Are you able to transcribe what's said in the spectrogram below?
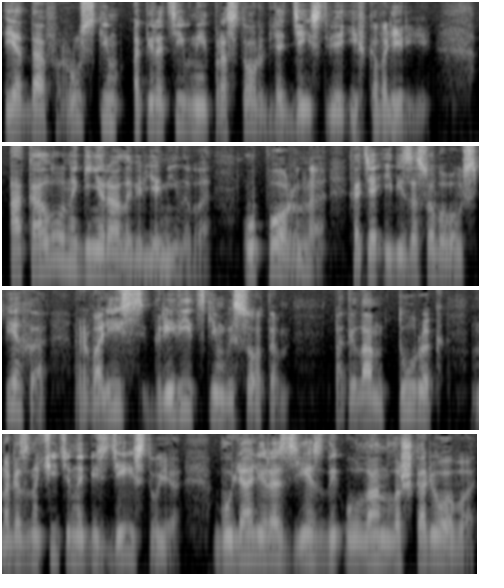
и отдав русским оперативный простор для действия их кавалерии. А колонны генерала Вильяминова упорно, хотя и без особого успеха, рвались к Гривицким высотам. По тылам турок – многозначительно бездействуя, гуляли разъезды Улан-Лашкарева,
